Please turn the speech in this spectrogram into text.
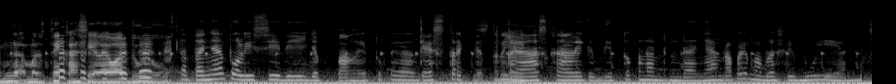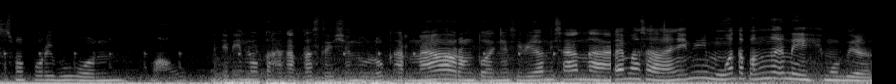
Enggak, maksudnya kasih lewat dulu. katanya polisi di Jepang itu kayak gestrik gitu. Strict. kayak sekali gitu. Kena dendanya berapa? 15.000 ribu yen. 150 ribu won. Wow. Jadi mau ke Hakata Station dulu karena orang tuanya si Dion di sana. Tapi masalahnya ini muat apa enggak nih mobil?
